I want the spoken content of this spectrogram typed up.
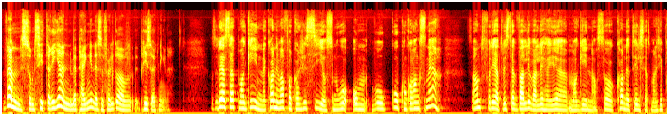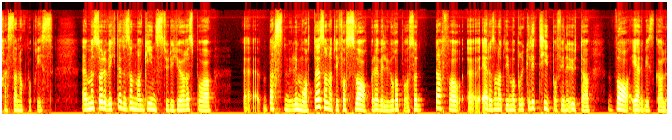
hvem som sitter igjen med pengene som følge av prisøkningene? Altså det å se på marginene kan i hvert fall kanskje si oss noe om hvor god konkurransen er. Sant? Fordi at Hvis det er veldig veldig høye marginer, så kan det tilsi at man ikke presser nok på pris. Eh, men så er det viktig at et sånt marginstudie gjøres på eh, best mulig måte, sånn at vi får svar på det vi lurer på. Så Derfor eh, er det sånn at vi må bruke litt tid på å finne ut av hva er det vi skal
